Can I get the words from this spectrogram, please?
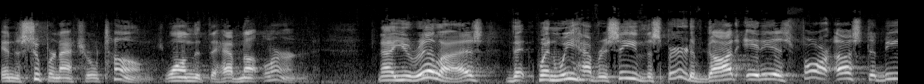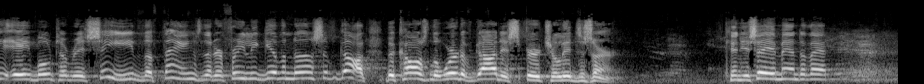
in the supernatural tongues, one that they have not learned. Now you realize that when we have received the Spirit of God, it is for us to be able to receive the things that are freely given to us of God because the Word of God is spiritually discerned. Can you say amen to that? Amen.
